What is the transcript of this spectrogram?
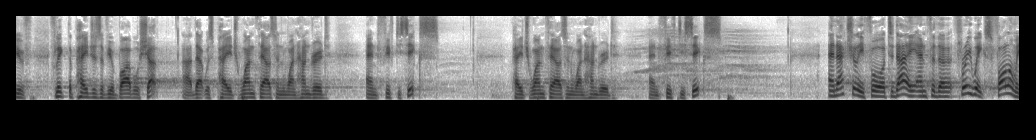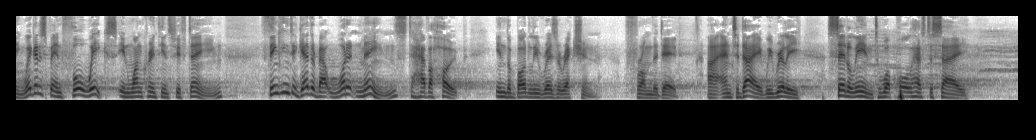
you've flicked the pages of your Bible shut, uh, that was page 1156. Page 1156. And actually, for today and for the three weeks following, we're going to spend four weeks in 1 Corinthians 15 thinking together about what it means to have a hope in the bodily resurrection from the dead. Uh, and today, we really settle in to what Paul has to say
